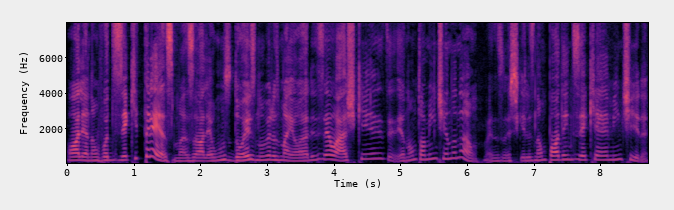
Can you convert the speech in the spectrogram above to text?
Olha, não vou dizer que três, mas olha, uns dois números maiores, eu acho que eu não estou mentindo não, mas acho que eles não podem dizer que é mentira.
